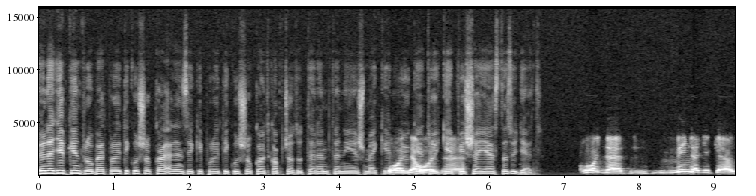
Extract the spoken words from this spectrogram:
Ön egyébként próbált politikusokkal, ellenzéki politikusokkal kapcsolatot teremteni, és megkérni hogy őket, hogy, hogy képviselje ezt az ügyet? Hogyne, mindegyikkel,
